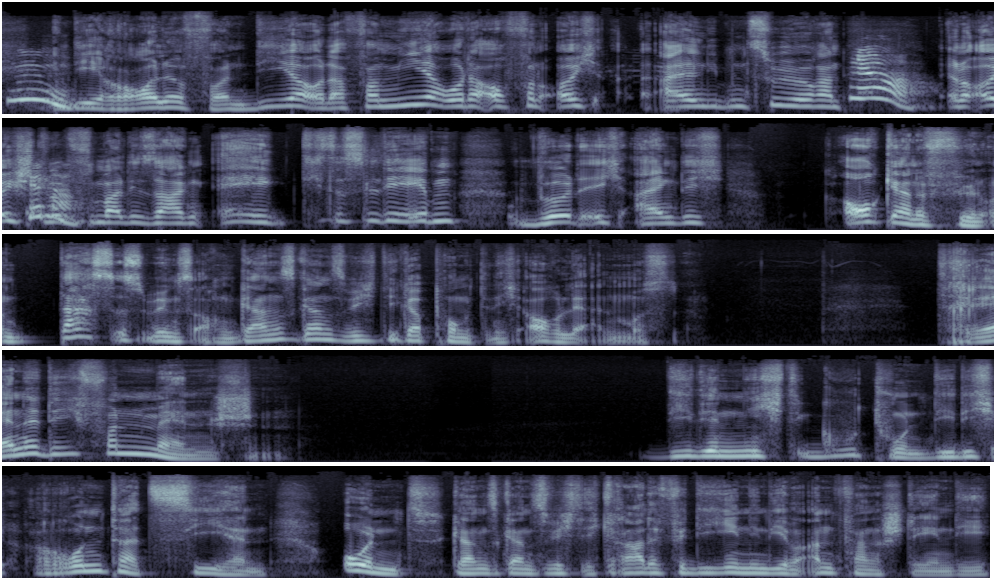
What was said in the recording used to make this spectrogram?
in hm. die Rolle von dir oder von mir oder auch von euch allen lieben Zuhörern in euch genau. schlüpfen, weil die sagen, ey, dieses Leben würde ich eigentlich auch gerne fühlen. Und das ist übrigens auch ein ganz, ganz wichtiger Punkt, den ich auch lernen musste. Trenne dich von Menschen, die dir nicht gut tun, die dich runterziehen. Und ganz, ganz wichtig, gerade für diejenigen, die am Anfang stehen, die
